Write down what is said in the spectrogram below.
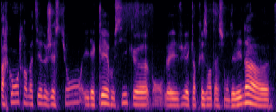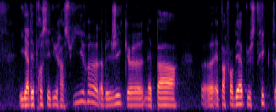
Par contre, en matière de gestion, il est clair aussi que, bon, vous l'avez vu avec la présentation d'Elena, il y a des procédures à suivre. La Belgique euh, n'est pas, euh, est parfois bien plus stricte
